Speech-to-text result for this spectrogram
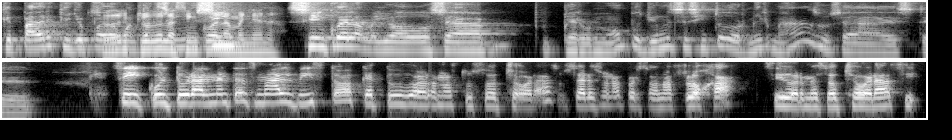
qué padre que yo puedo Soy aguantar. de las 5 de la mañana. 5 de la mañana, o sea, pero no, pues yo necesito dormir más, o sea, este... Sí, culturalmente es mal visto que tú duermas tus ocho horas, o sea, eres una persona floja si duermes ocho horas, si,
